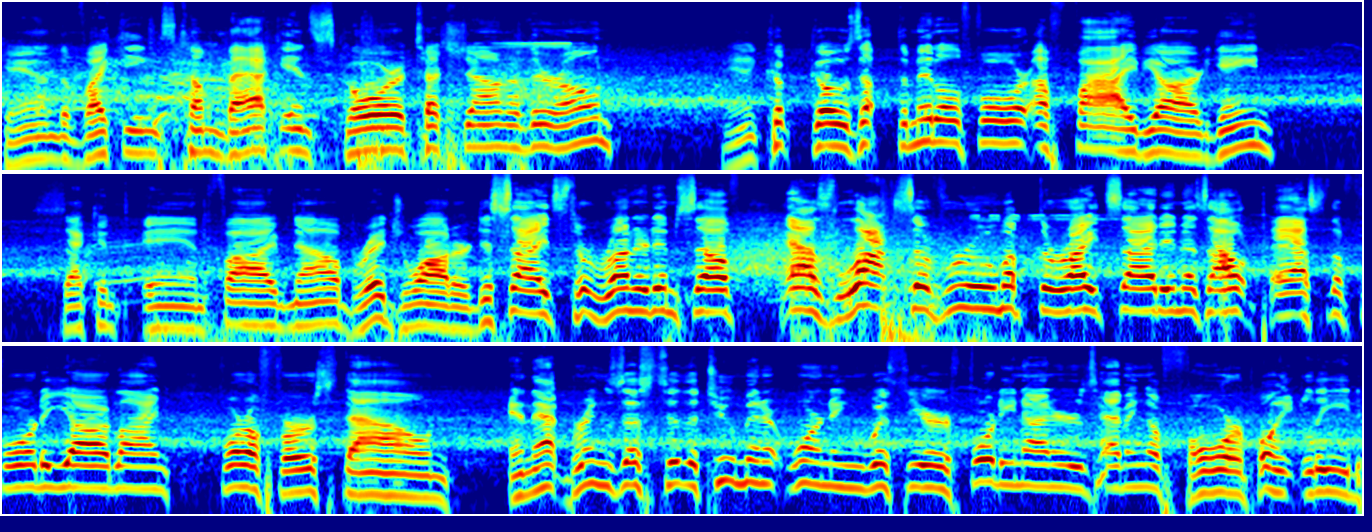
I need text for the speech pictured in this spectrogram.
Can the Vikings come back and score a touchdown of their own? And Cook goes up the middle for a five yard gain. Second and five now. Bridgewater decides to run it himself, has lots of room up the right side and is out past the 40 yard line for a first down. And that brings us to the two minute warning with your 49ers having a four point lead,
